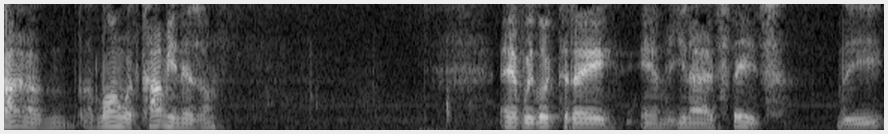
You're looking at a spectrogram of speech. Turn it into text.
along with communism, and if we look today in the United States, the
